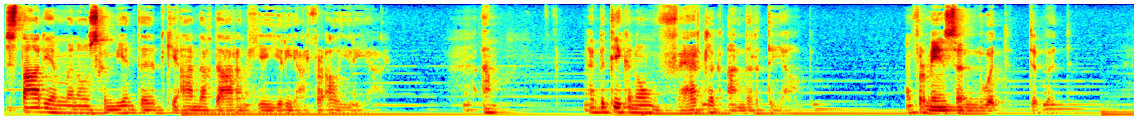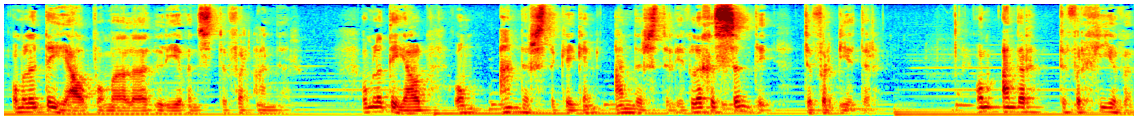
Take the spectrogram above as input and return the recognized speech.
stadium in ons gemeente 'n bietjie aandag daaraan gee hierdie jaar, veral hierdie jaar. Um dit beteken om werklik ander te help. Om vir mense in nood te bid. Om hulle te help om hulle lewens te verander om hulle te help om anders te kyk en anders te leef, hulle gesindheid te verbeter. om ander te vergewe.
